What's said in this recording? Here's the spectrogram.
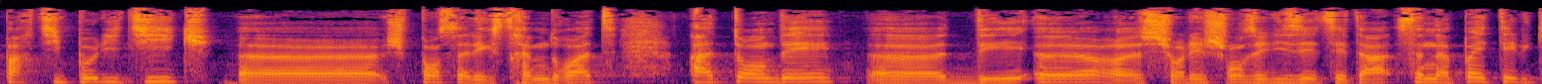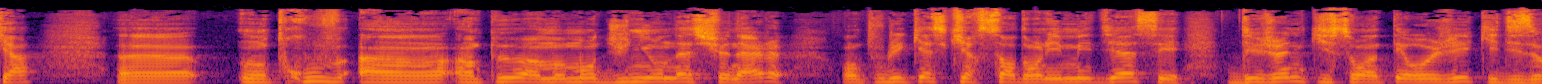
partis politiques, je pense à l'extrême droite, attendaient des heures sur les Champs-Élysées, etc. Ça n'a pas été le cas. on trouve un, peu un moment d'union nationale national. En tous les cas, ce qui ressort dans les médias, c'est des jeunes qui sont interrogés, qui disent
